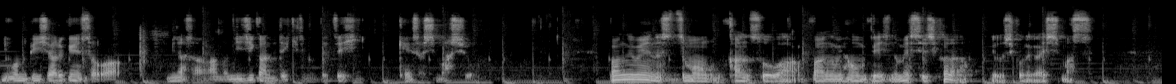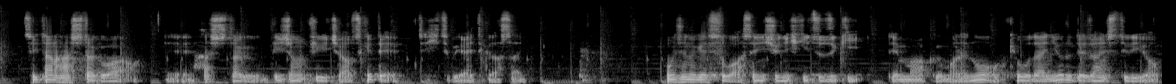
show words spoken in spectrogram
日本の PCR 検査は、皆さん、あの、2時間でできるので、ぜひ、検査しましょう。番組への質問、感想は、番組ホームページのメッセージからよろしくお願いします。ツイッターのハッシュタグは、えーハッシュタグ、ビジョンフューチャーをつけて、ぜひつぶやいてください。今週のゲストは先週に引き続きデンマーク生まれの兄弟によるデザインスタジオ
